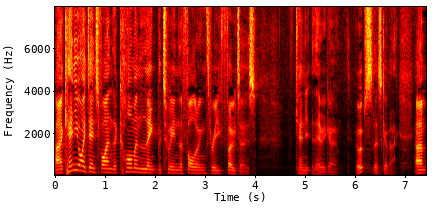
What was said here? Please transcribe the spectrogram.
Uh, can you identify the common link between the following three photos? Can you? There we go. Oops, let's go back. Um,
